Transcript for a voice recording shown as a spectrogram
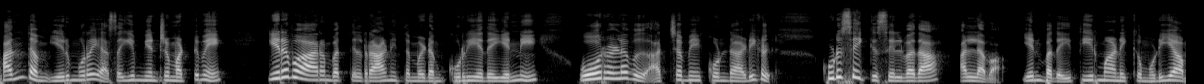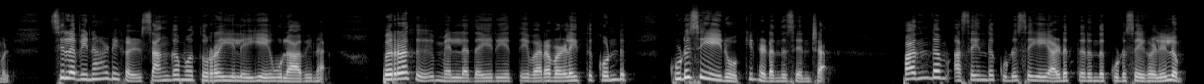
பந்தம் இருமுறை அசையும் என்று மட்டுமே இரவு ஆரம்பத்தில் ராணி தம்மிடம் கூறியதை எண்ணி ஓரளவு அச்சமே கொண்ட அடிகள் குடிசைக்கு செல்வதா அல்லவா என்பதை தீர்மானிக்க முடியாமல் சில வினாடிகள் சங்கம துறையிலேயே உலாவினார். பிறகு மெல்ல தைரியத்தை வரவழைத்து கொண்டு குடிசையை நோக்கி நடந்து சென்றார். பந்தம் அசைந்த குடிசையை அடுத்திருந்த குடிசைகளிலும்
